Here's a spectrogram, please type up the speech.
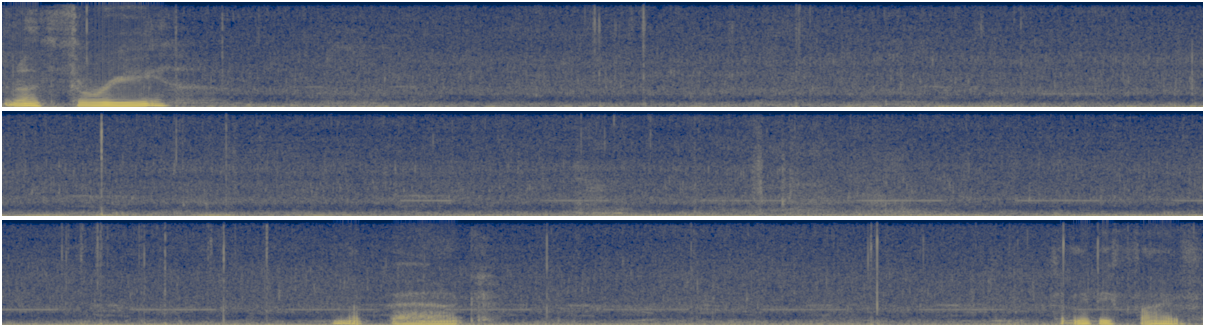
Another three. In the back. Maybe five.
